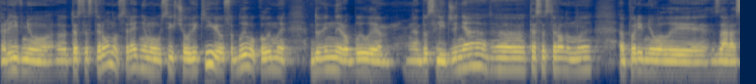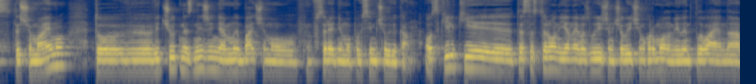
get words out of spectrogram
рівню е, тестостерону в середньому у всіх чоловіків, і особливо коли ми до війни робили е, дослідження е, тестостерону, ми порівнювали зараз те, що маємо, то е, відчутне зниження ми бачимо в середньому по всім чоловікам. Оскільки тестостерон є найважливішим чоловічим гормоном і він впливає на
